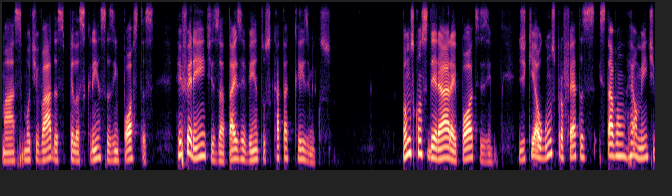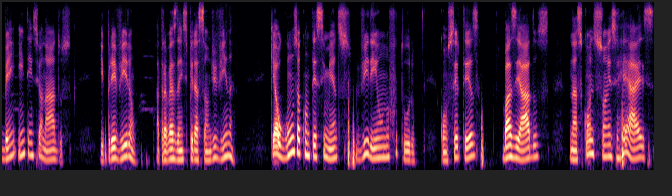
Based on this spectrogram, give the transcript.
mas motivadas pelas crenças impostas referentes a tais eventos cataclísmicos. Vamos considerar a hipótese de que alguns profetas estavam realmente bem intencionados e previram, através da inspiração divina, que alguns acontecimentos viriam no futuro, com certeza baseados nas condições reais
